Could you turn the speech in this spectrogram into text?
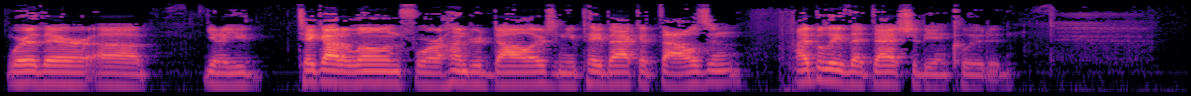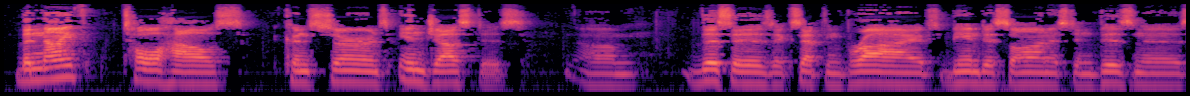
where they're, uh, you know, you take out a loan for a hundred dollars and you pay back a thousand. I believe that that should be included. The ninth toll house concerns injustice. Um, this is accepting bribes, being dishonest in business,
